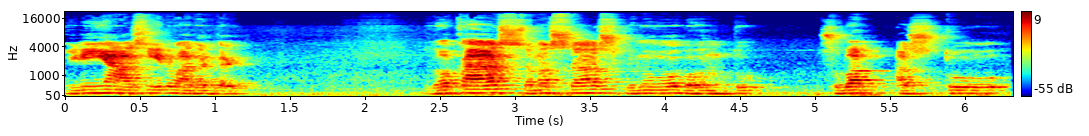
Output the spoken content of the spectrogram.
இனிய ஆசீர்வாதங்கள். லோகா சமஸ்தா ஸ்கினோ பவந்து. சுபம் அஸ்து.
